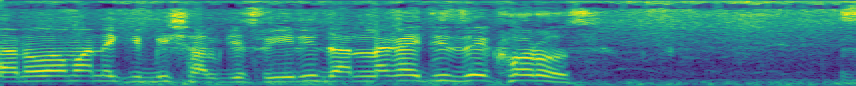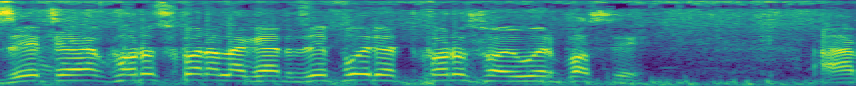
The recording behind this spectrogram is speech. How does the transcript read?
ধান হওয়া মানে কি বিশাল কিছু? ইরি ধান লাগাইতে যে খরচ। যে টাকা খরচ করা লাগে আর যে পৈরাত খরচ হয় ওর পাশে। আর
